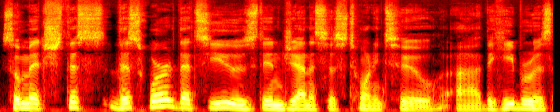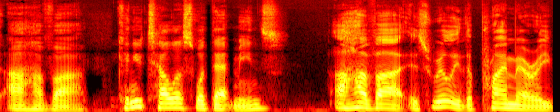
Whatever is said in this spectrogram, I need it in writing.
So, Mitch, this, this word that's used in Genesis 22, uh, the Hebrew is ahava. Can you tell us what that means? Ahava is really the primary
